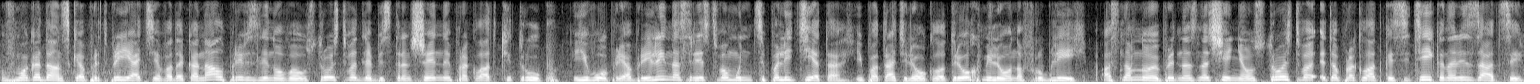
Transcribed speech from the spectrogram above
В Магаданское предприятие «Водоканал» привезли новое устройство для бестраншейной прокладки труб. Его приобрели на средства муниципалитета и потратили около трех миллионов рублей. Основное предназначение устройства – это прокладка сетей канализации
